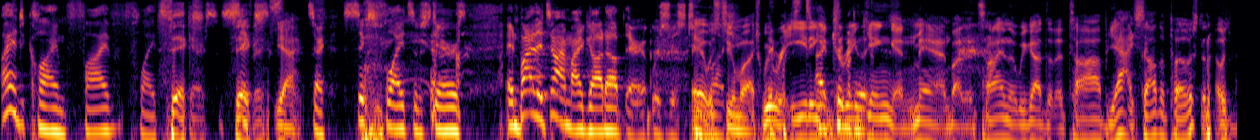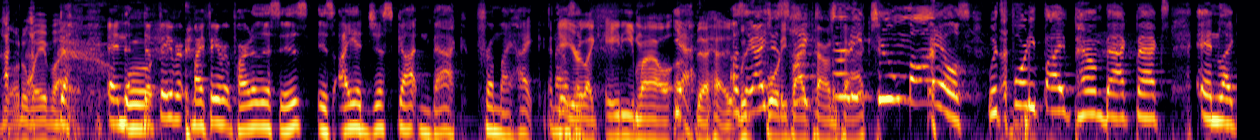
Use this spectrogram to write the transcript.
I had to climb five flights Six. of stairs. Six, yeah. Sorry, six flights of stairs. And by the time I got up there, it was just too It was much. too much. We were eating I and couldn't do it. drinking, and man, by the time that we got to the top, yeah, I saw the post and I was blown away by it. And the favorite, my favorite part of this is, is I had just gotten back from my hike, and I Yeah, was you're like, like 80 mile up the head I was with like, I just 45 hiked pound pack. 32 miles with 45 pound backpacks, and like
